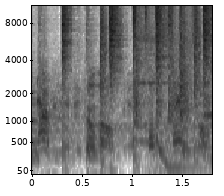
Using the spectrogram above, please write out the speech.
De todo hombre, o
